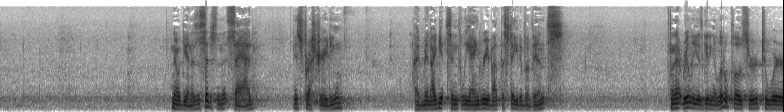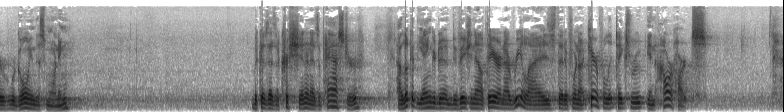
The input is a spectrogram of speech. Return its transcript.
Now, again, as a citizen, it's sad, it's frustrating, I admit I get sinfully angry about the state of events. And that really is getting a little closer to where we're going this morning. Because as a Christian and as a pastor, I look at the anger and division out there and I realize that if we're not careful, it takes root in our hearts.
